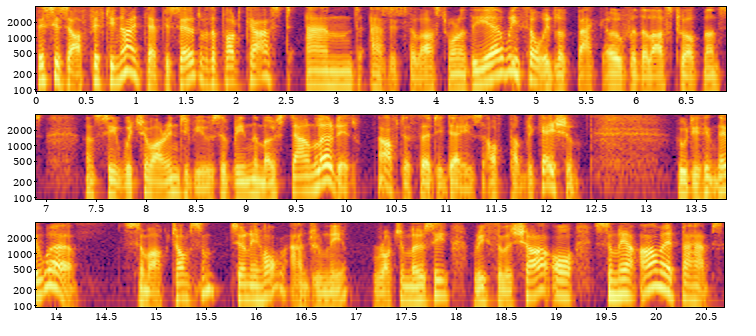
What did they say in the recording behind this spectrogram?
This is our 59th episode of the podcast, and as it's the last one of the year, we thought we'd look back over the last 12 months and see which of our interviews have been the most downloaded after 30 days of publication. Who do you think they were? Sir Mark Thompson, Tony Hall, Andrew Neil, Roger Mosey, Retha Shah, or Samira Ahmed, perhaps?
